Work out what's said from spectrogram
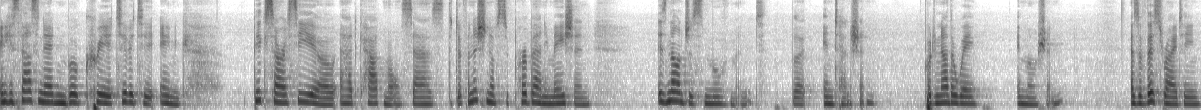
In his fascinating book Creativity Inc., Pixar CEO Ed Catmull says the definition of superb animation is not just movement, but intention. Put another way, emotion. As of this writing,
